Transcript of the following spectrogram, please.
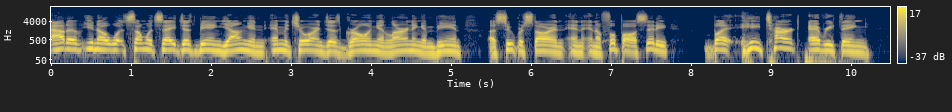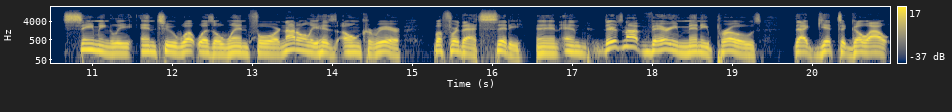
out of you know what some would say just being young and immature and just growing and learning and being a superstar in, in, in a football city but he turned everything seemingly into what was a win for not only his own career but for that city. And and there's not very many pros that get to go out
